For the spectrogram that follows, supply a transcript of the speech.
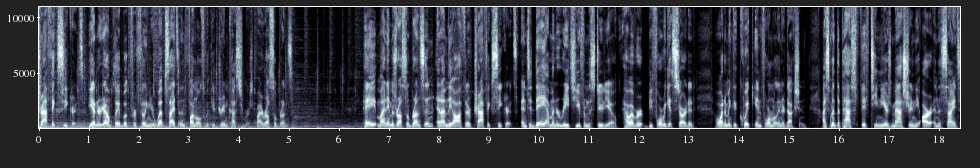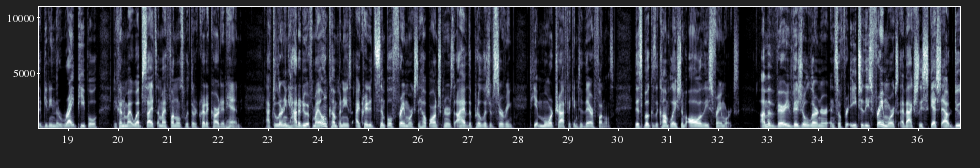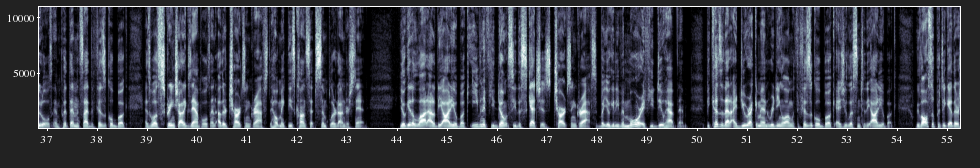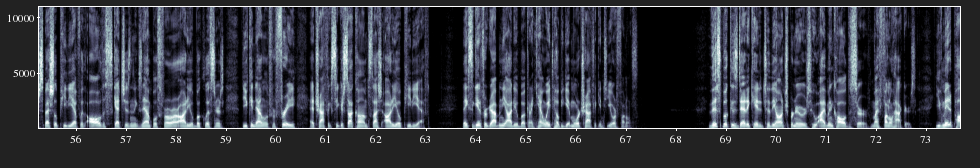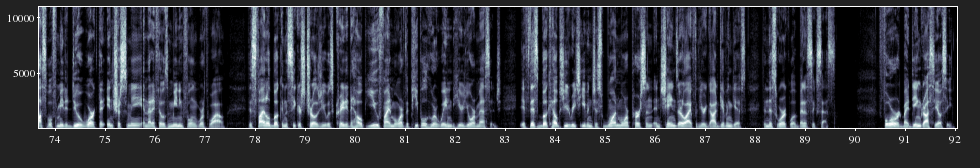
Traffic Secrets, the underground playbook for filling your websites and funnels with your dream customers by Russell Brunson. Hey, my name is Russell Brunson, and I'm the author of Traffic Secrets. And today I'm going to read to you from the studio. However, before we get started, I want to make a quick informal introduction. I spent the past 15 years mastering the art and the science of getting the right people to come to my websites and my funnels with their credit card in hand. After learning how to do it for my own companies, I created simple frameworks to help entrepreneurs that I have the privilege of serving to get more traffic into their funnels. This book is a compilation of all of these frameworks. I'm a very visual learner, and so for each of these frameworks, I've actually sketched out doodles and put them inside the physical book, as well as screenshot examples and other charts and graphs to help make these concepts simpler to understand. You'll get a lot out of the audiobook even if you don't see the sketches, charts, and graphs, but you'll get even more if you do have them. Because of that, I do recommend reading along with the physical book as you listen to the audiobook. We've also put together a special PDF with all the sketches and examples for our audiobook listeners that you can download for free at trafficsecrets.com slash audio PDF. Thanks again for grabbing the audiobook, and I can't wait to help you get more traffic into your funnels. This book is dedicated to the entrepreneurs who I've been called to serve, my funnel hackers. You've made it possible for me to do a work that interests me and that I feel is meaningful and worthwhile. This final book in the Secrets trilogy was created to help you find more of the people who are waiting to hear your message. If this book helps you reach even just one more person and change their life with your God given gifts, then this work will have been a success. Foreword by Dean Graziosi.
